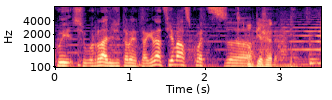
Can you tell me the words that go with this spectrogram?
qui su Radio Città Aperta. Grazie Vasquez. Un piacere.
